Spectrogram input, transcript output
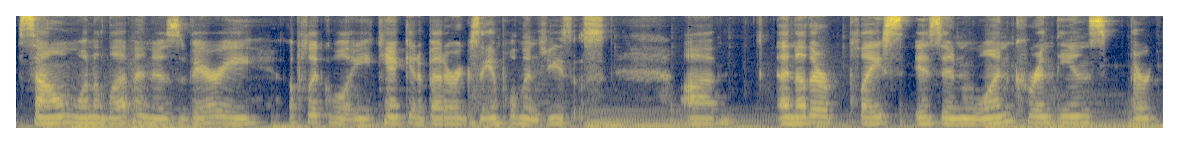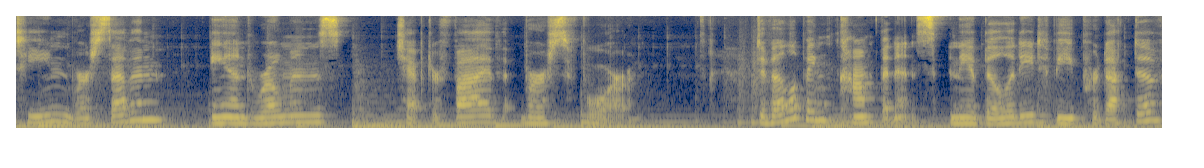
Psalm 111 is very applicable. You can't get a better example than Jesus. Um, another place is in 1 Corinthians 13, verse 7, and Romans chapter 5, verse 4. Developing confidence in the ability to be productive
